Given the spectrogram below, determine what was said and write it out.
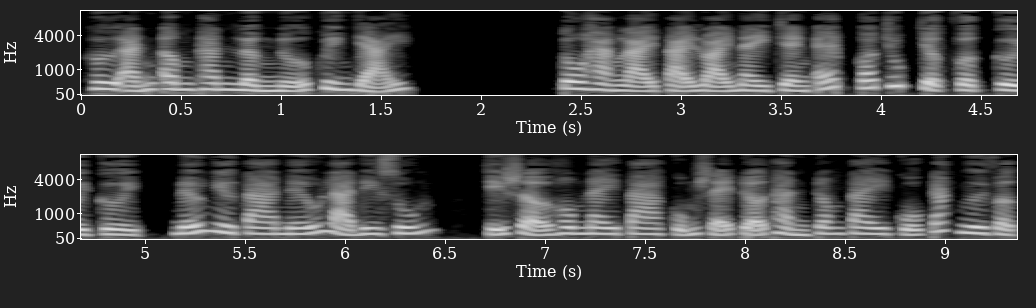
Hư ảnh âm thanh lần nữa khuyên giải. Tô Hàng lại tại loại này chèn ép có chút chật vật cười cười, nếu như ta nếu là đi xuống, chỉ sợ hôm nay ta cũng sẽ trở thành trong tay của các ngươi vật.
